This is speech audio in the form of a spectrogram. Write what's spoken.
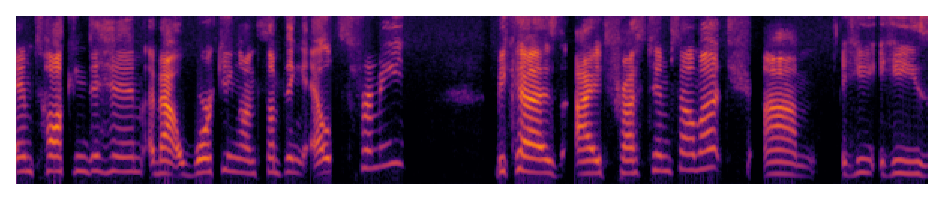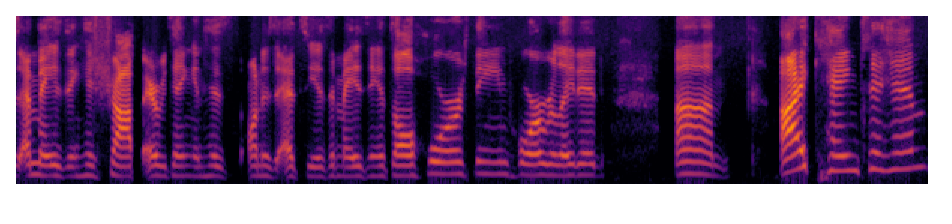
am talking to him about working on something else for me because I trust him so much. Um he he's amazing. His shop, everything in his on his Etsy is amazing. It's all horror themed, horror related. Um I came to him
